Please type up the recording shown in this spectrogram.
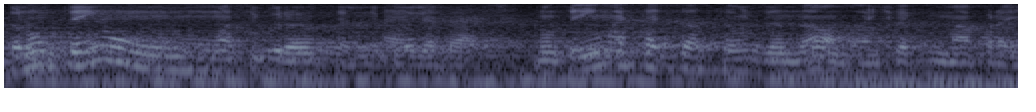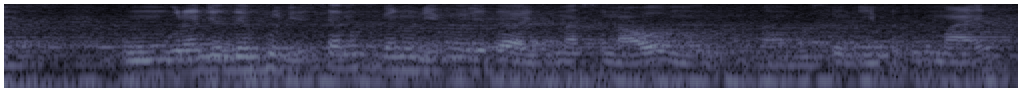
Então não tem um- uma segurança ali. É verdade. Não tem uma estatização dizendo, não, a gente vai primar para isso. Um grande exemplo disso é no, vê no nível ali da internacional, no, na Lúcia Olímpia e tudo mais.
